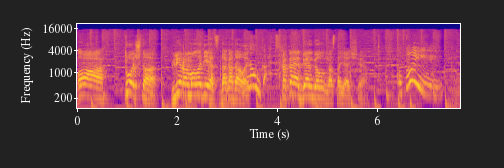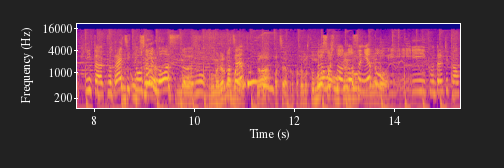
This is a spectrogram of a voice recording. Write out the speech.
А, точно! Лера молодец, догадалась. Наугад. Какая Гэнгл настоящая? У той какие-то квадратики, у, Ц- той нос, ну, э, ну, ну, наверное, по Б. центру. Да, по центру, потому что носа Потому у что Гэнгл носа не нету было. и, и квадратиков,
